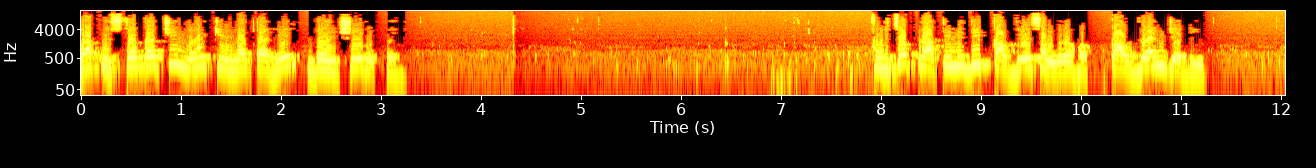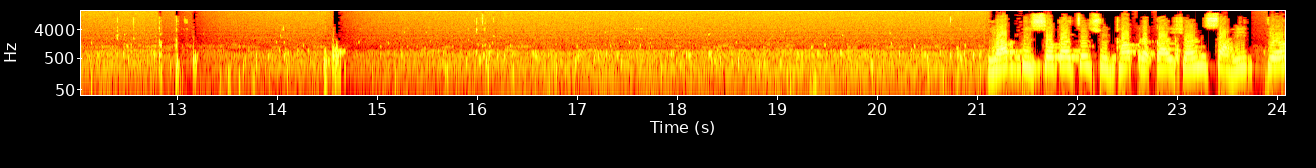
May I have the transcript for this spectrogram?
या पुस्तकाची मूळ किंमत आहे दोनशे रुपये. पुढचं प्रातिनिधिक काव्य संग्रह काव्यांजली. या पुस्तकाचं सुद्धा प्रकाशन साहित्य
